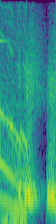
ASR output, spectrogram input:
you.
